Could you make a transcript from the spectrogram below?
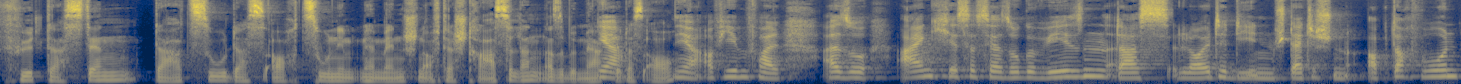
Führt das denn dazu, dass auch zunehmend mehr Menschen auf der Straße landen? Also bemerkt ja, ihr das auch? Ja, auf jeden Fall. Also eigentlich ist es ja so gewesen, dass Leute, die in städtischen Obdach wohnen,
